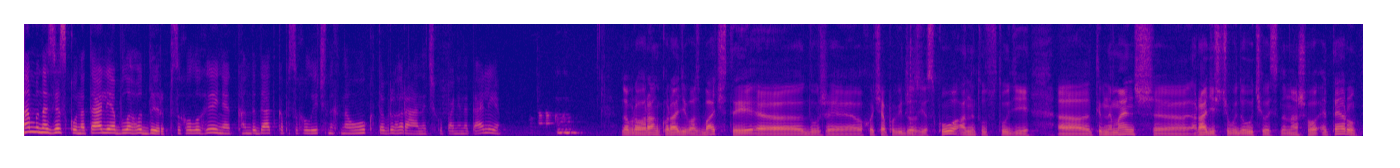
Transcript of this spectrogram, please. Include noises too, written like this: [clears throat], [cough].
нами на зв'язку Наталія Благодир, психологиня, кандидатка психологічних наук. Доброго раночку, пані Наталії. Доброго ранку, раді вас бачити. Е, Дуже, хоча по відеозв'язку, а не тут в студії. Е, Тим не менш, е, раді, що ви долучилися до нашого етеру.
